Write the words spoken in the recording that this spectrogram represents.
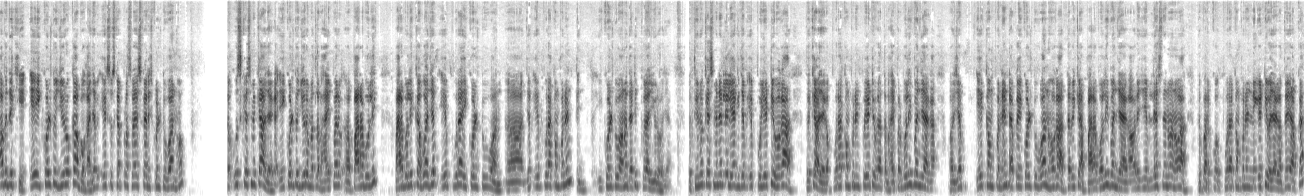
अब देखिए ए इक्वल टू ज़ीरो कब होगा? जब x square plus y square equal to one हो तो उस केस में क्या हो जाएगा? इक्वल टू ज़ीरो मतलब हाइपर पाराबोलिक पाराबोलिक का हुआ जब ए पूरा इक्वल टू वन जब ए पूरा कंपोनेंट इक्वल टू वन हो दैट इज़ पूरा ज़ीरो हो जाए। तो तीनों केस मैंने ले लिया कि जब ए पॉजिटिव होगा तो क्या हो जाएगा? पूरा कंपोनेंट पॉजिटिव होगा, तब हाइपरबोलिक बन जाएगा। और जब ए कंपोनेंट आपका इक्वल टू वन होगा, तभी क्या? पैराबोलिक बन जाएगा। और जब लेस देन वन होगा तो पूरा कंपोनेंट निगेटिव हो जाएगा तो ये आपका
